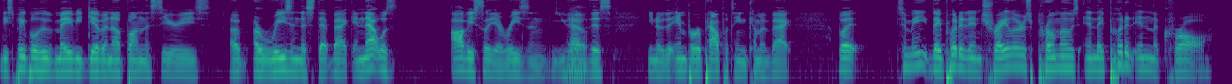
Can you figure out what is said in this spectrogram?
these people who've maybe given up on the series a, a reason to step back, and that was obviously a reason. You have this, you know, the Emperor Palpatine coming back, but to me, they put it in trailers, promos, and they put it in the crawl.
